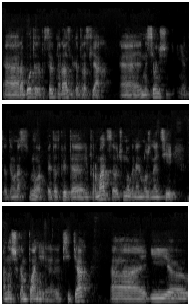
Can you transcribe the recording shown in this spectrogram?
э, работает в абсолютно разных отраслях. Э, на сегодняшний день это, у нас ну, это открытая информация, очень много, наверное, можно найти о нашей компании э, в сетях. А, и э,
